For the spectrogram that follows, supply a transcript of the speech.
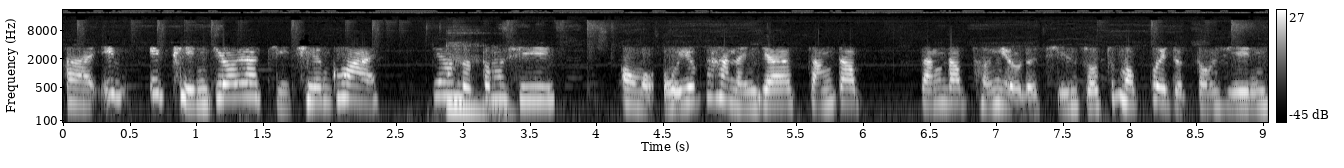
呃，一一瓶就要几千块，这样的东西。哦，我又怕人家伤到伤到朋友的心，说这么贵的东西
